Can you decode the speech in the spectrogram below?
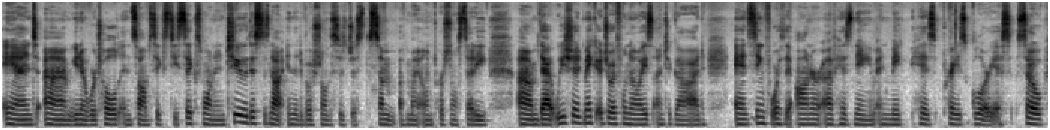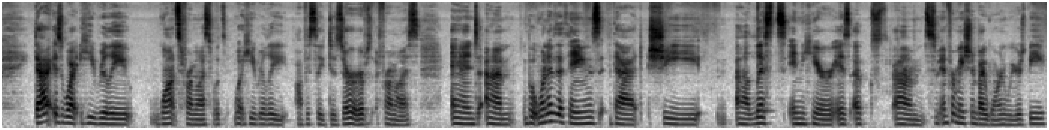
And, um, you know, we're told in Psalm 66, 1 and 2, this is not in the devotional, this is just some of my own personal study, um, that we should make a joyful noise unto God and sing forth the honor of his name and make his praise glorious. So that is what he really wants from us, what, what he really obviously deserves from us. And um, but one of the things that she uh, lists in here is a, um, some information by Warren Wiersbe,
